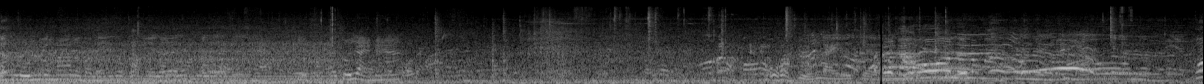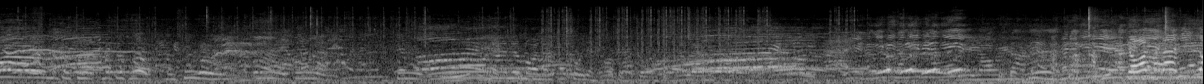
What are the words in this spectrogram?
ต้องลุ้นกันมากเลยตอนนี้ต้องจับไปเลยไอ ตัวใหญ่ไหมฮะอยู่ข้างในหรือเปล่าแล้วโอ้เลยลงมาโอ้ยโอ้ยมันจะโฉกมันจะโฉกมันสู้เลยสู้สู้สู้โอ้ยได้เรียบร้อยแล้วครับตัวใหญ่พอสมควรโยนมาได้พี่โย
